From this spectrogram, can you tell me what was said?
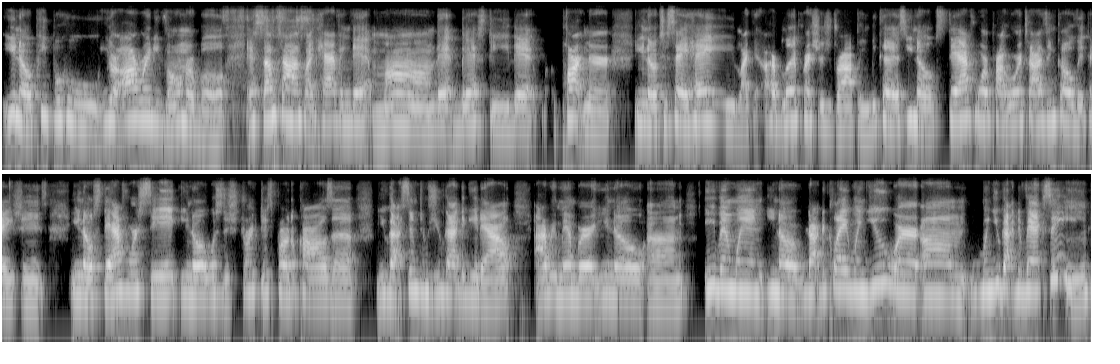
you know, people who you're already vulnerable. And sometimes like having that mom, that bestie, that partner, you know, to say, hey, like her blood pressure is dropping because, you know, staff were prioritizing COVID patients, you know, staff were sick, you know, it was the strictest protocols of you got symptoms, you got to get out. I remember, you know, um, even when, you know, Dr. Clay, when you were, um, when you got the vaccine,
